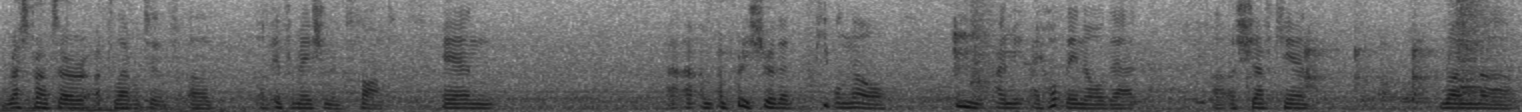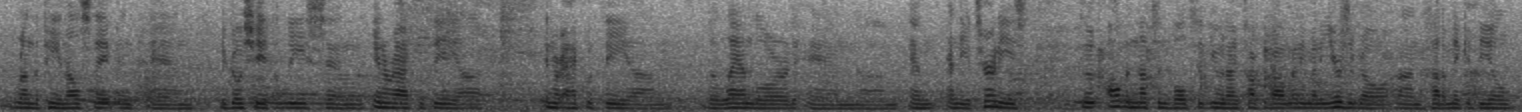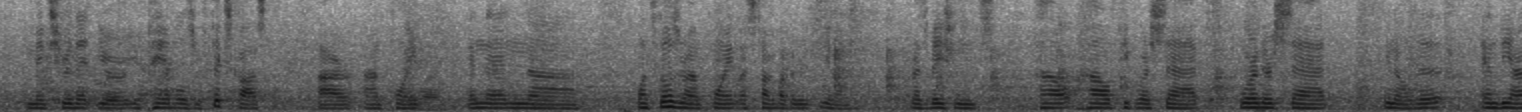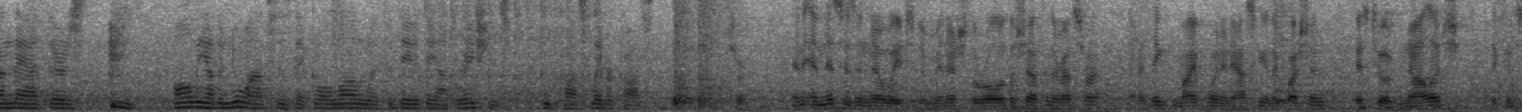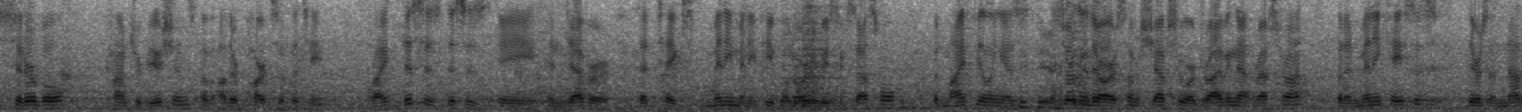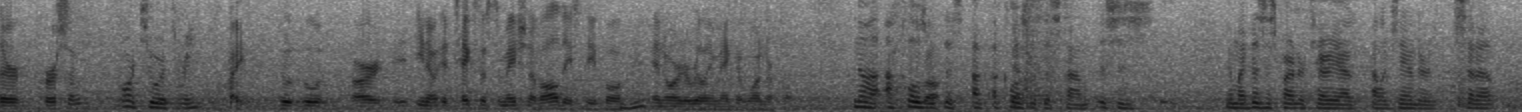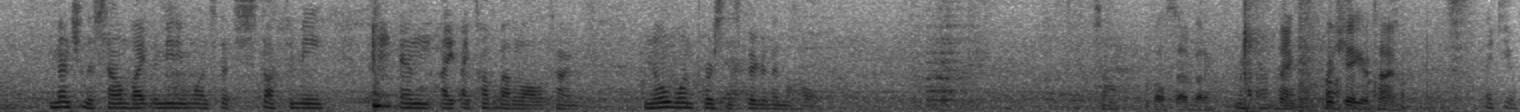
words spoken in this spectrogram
restaurants are a collaborative of, of information and thought, and I, I'm, I'm pretty sure that people know. I mean, I hope they know that uh, a chef can't run uh, run the P and L statement and negotiate the lease and interact with the uh, interact with the um, the landlord and um, and and the attorneys. To all the nuts and bolts that you and I talked about many many years ago on how to make a deal and make sure that your your payables, your fixed costs are on point. And then uh, once those are on point, let's talk about the you know reservations, how how people are sat, where they're sat, you know the and beyond that there's all the other nuances that go along with the day-to-day operations food costs labor costs Sure. And, and this is in no way to diminish the role of the chef in the restaurant. I think my point in asking you the question is to acknowledge the considerable contributions of other parts of the team. Right? This is this is a endeavor that takes many many people in order to be successful. But my feeling is certainly there are some chefs who are driving that restaurant, but in many cases there's another person or two or three right who, who are you know it takes a summation of all these people mm-hmm. in order to really make it wonderful you know i'll close Well, with this i'll, I'll close yeah. with this tom this is you know my business partner terry alexander set up mentioned a soundbite in a meeting once that stuck to me and I, I talk about it all the time. No one person is bigger than the whole. So, Well said, buddy. right. Thanks. Appreciate your time. Thank you.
